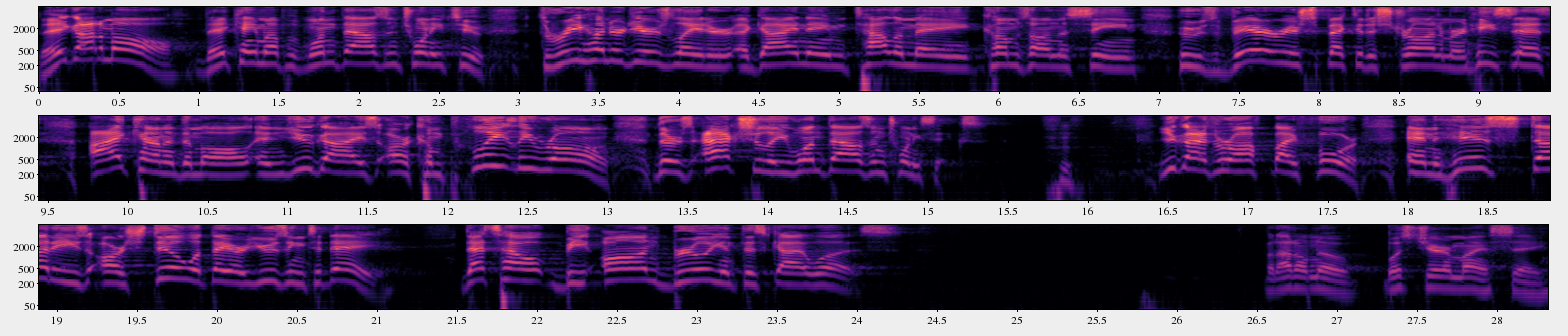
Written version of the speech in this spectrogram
They got them all. They came up with 1,022. 300 years later, a guy named Ptolemy comes on the scene who's very respected astronomer, and he says, I counted them all, and you guys are completely wrong. There's actually 1,026. you guys were off by four. And his studies are still what they are using today. That's how beyond brilliant this guy was. But I don't know. What's Jeremiah say?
